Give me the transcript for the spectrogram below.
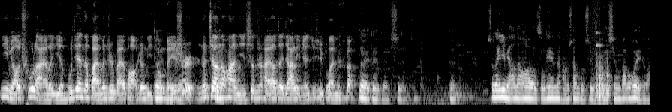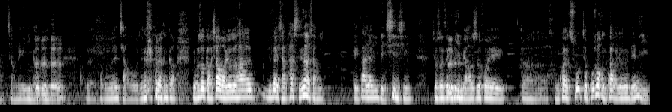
疫苗出来了，也不见得百分之百保证你就没事儿。那这样的话，你是不是还要在家里面继续关着？对对对，是的，是的。对，说到疫苗，然后昨天好像川普是有一个新闻发布会，对吧？讲那个疫苗。对对对。对他昨天讲了，我觉得看得很搞，也不说搞笑吧，就是他一直在讲，他实际上想给大家一点信心，就说这个疫苗是会呃很快出，就不说很快吧，就是年底。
